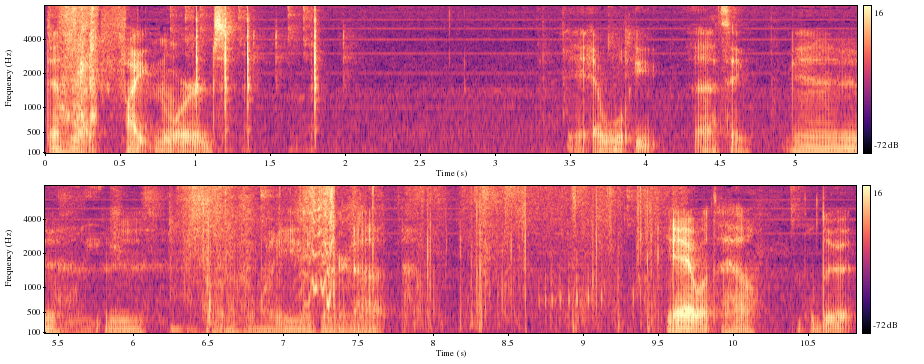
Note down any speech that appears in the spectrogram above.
Doesn't like fighting words. Yeah, we'll eat. I think. Yeah, mm, I don't know if I want to eat anything or not. Yeah, what the hell. We'll do it.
